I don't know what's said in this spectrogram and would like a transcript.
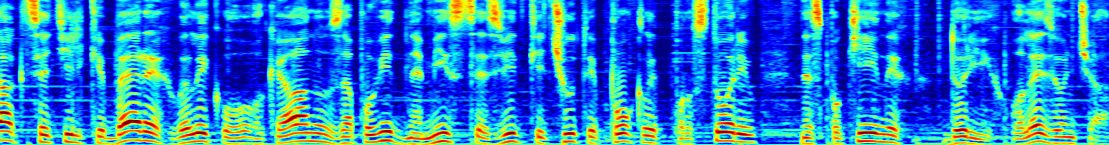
Так, це тільки берег Великого океану, заповідне місце, звідки чути поклик просторів неспокійних доріг. Олесь Гончар.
